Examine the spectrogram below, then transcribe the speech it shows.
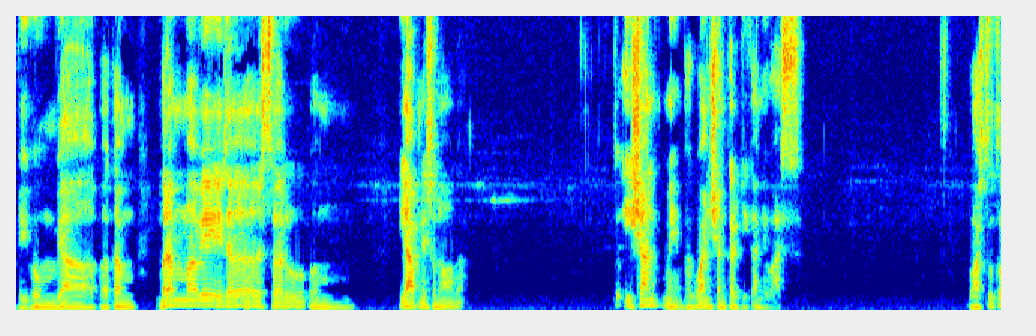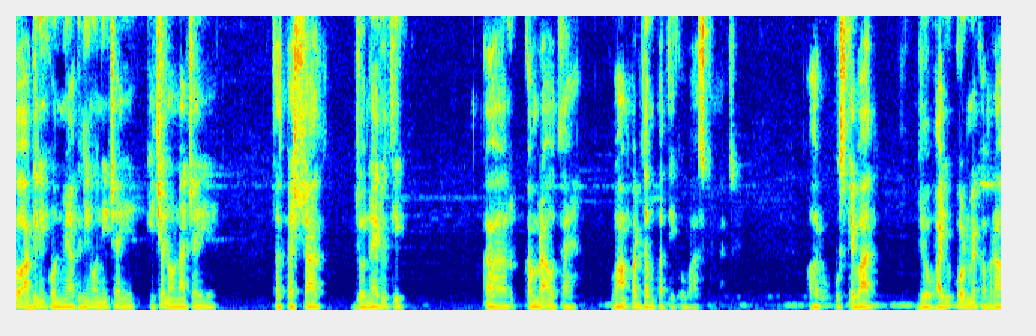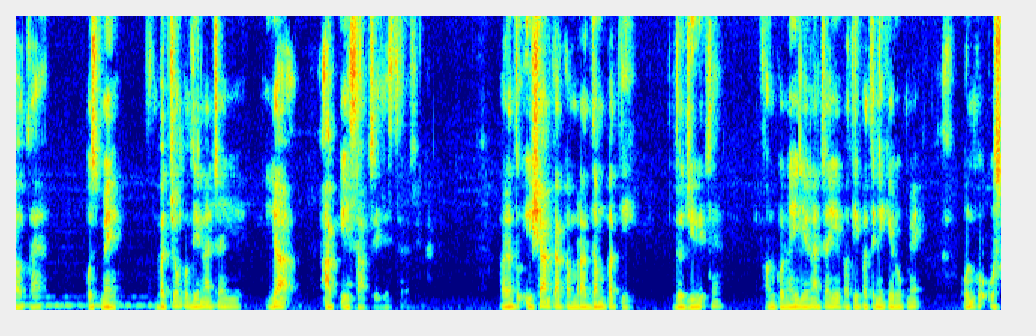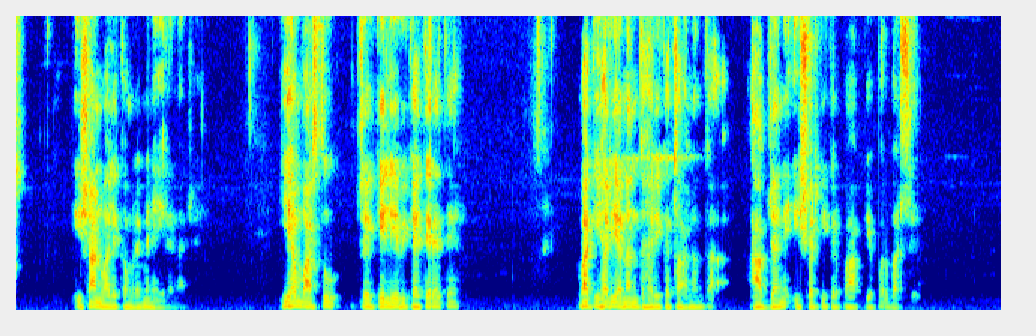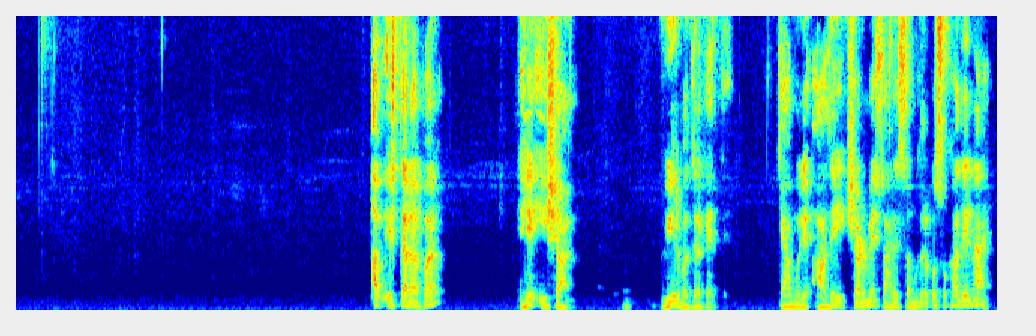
विभुम व्यापकम ब्रह्म वेद स्वरूपम। ये आपने सुना होगा। तो ईशान में भगवान शंकर जी का निवास। वास्तु तो अग्निकोण में अग्नि होनी चाहिए, किचन होना चाहिए। तत्पश्चात जो नैरुति का कमरा होता है, वहाँ पर दंपति को वास करना चाहिए। और उसके बाद जो वायु कोण में कमरा होता है, उसमें बच्चों को देना चाहिए या आपके हिसाब से जिस तरह से परंतु ईशान का कमरा दंपति जो जीवित हैं, उनको नहीं लेना चाहिए पति पत्नी के रूप में, उनको उस ईशान वाले कमरे में नहीं रहना चाहिए। ये हम वास्तु के लिए भी कहते रहते हैं। बाकी हरि अनंत, हरि कथा अनंत, आप जाने ईश्वर की कृपा आपके ऊपर बरसे। अब इस तरह पर, हे ईशान, वीरभद्र कहते, क्या मुझे आधे ही क्षण में सारे समुद्र को सुखा देना है?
